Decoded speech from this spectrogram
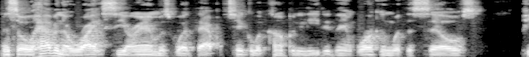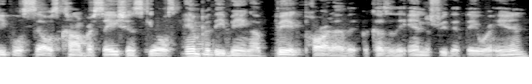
And so having the right CRM is what that particular company needed. Then working with the sales people's sales conversation skills, empathy being a big part of it because of the industry that they were in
